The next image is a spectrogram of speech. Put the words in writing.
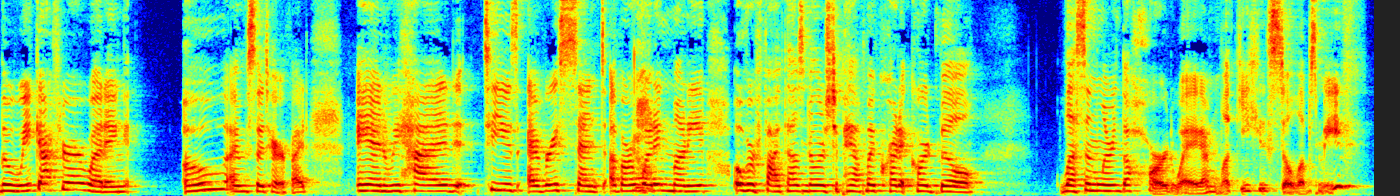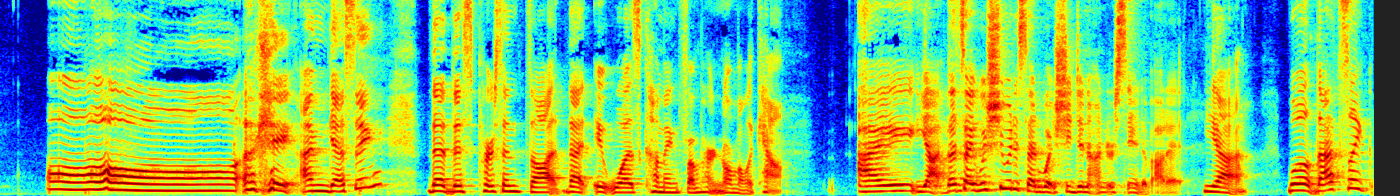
the week after our wedding. Oh, I'm so terrified. And we had to use every cent of our wedding money, over $5,000 to pay off my credit card bill. Lesson learned the hard way. I'm lucky he still loves me. Oh, okay. I'm guessing that this person thought that it was coming from her normal account. I, yeah, that's, I wish she would have said what she didn't understand about it. Yeah. Well, that's like,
